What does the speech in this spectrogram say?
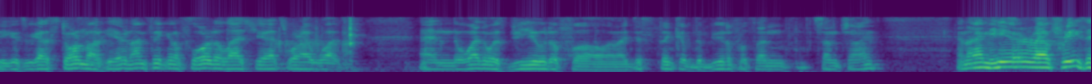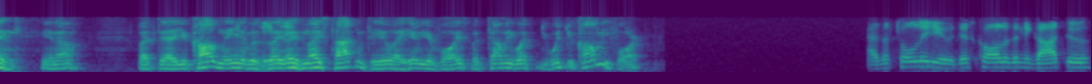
because we got a storm out here, and I'm thinking of Florida last year. That's where I was, and the weather was beautiful, and I just think of the beautiful sun sunshine, and I'm here uh, freezing, you know. But uh, you called me. It was it was nice talking to you. I hear your voice, but tell me what what you call me for? As I've told you, this call is in regard to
